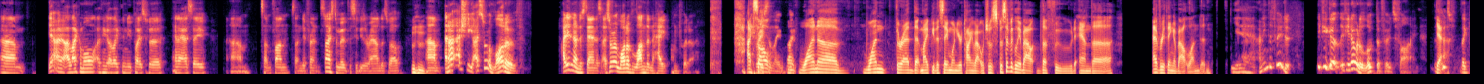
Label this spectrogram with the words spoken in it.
um, yeah, I, I like them all. I think I like the new place for NAIC. Um, something fun, something different. It's nice to move the cities around as well. Mhm. Um, and I actually I saw a lot of. I didn't understand this. I saw a lot of London hate on Twitter I saw recently. Like, one uh one thread that might be the same one you're talking about, which was specifically about the food and the everything about London. yeah, I mean the food. If you go, if you know where to look, the food's fine. The Yeah. food's, like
